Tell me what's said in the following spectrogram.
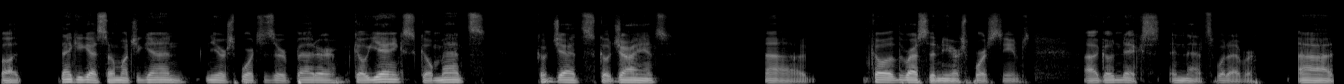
But thank you guys so much again. New York sports deserve better. Go Yanks, go Mets, go Jets, go Giants. Uh, go the rest of the New York sports teams. Uh, go Knicks and Nets, whatever. Uh,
